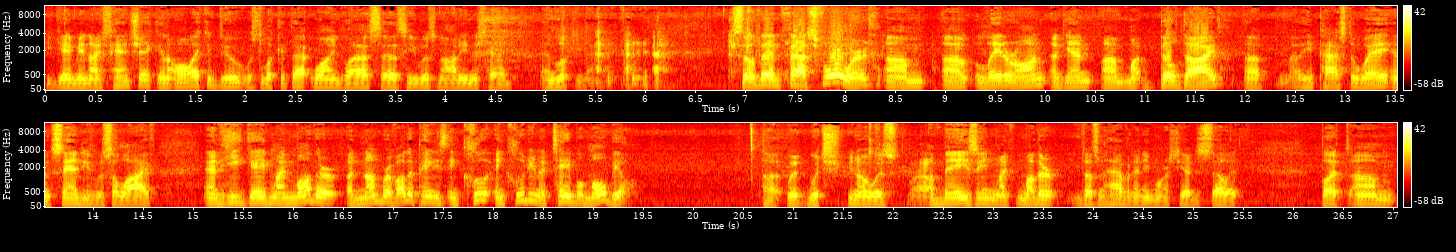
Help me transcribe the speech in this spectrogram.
He gave me a nice handshake, and all I could do was look at that wine glass as he was nodding his head and looking at me. so then, fast forward, um, uh, later on, again, um, my, Bill died. Uh, he passed away, and Sandy was alive. And he gave my mother a number of other paintings, inclu- including a table mobile. Uh, which you know was wow. amazing. My mother doesn't have it anymore; she had to sell it but um,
